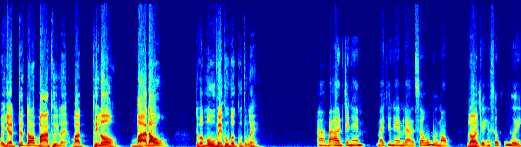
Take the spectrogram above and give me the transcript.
Bây giờ trước đó bà Thủy Lê Bà Thủy Lô Bà ở đâu? Rồi bà mua về khu vực của Tuấn Lê. À, bà ơn trên em. Bà trên em là số 11 Rồi bà chuyển số số 10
